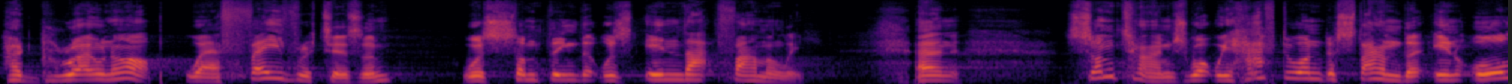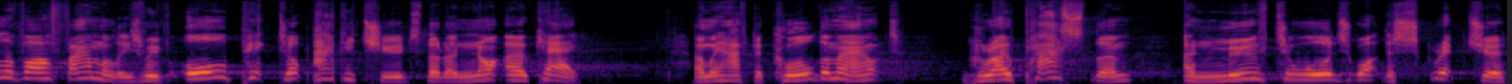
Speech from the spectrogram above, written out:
had grown up where favoritism was something that was in that family. And sometimes what we have to understand that in all of our families, we've all picked up attitudes that are not okay. And we have to call them out, grow past them, and move towards what the scripture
